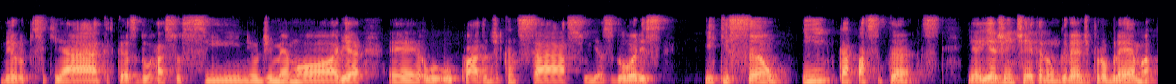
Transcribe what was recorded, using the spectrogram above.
neuropsiquiátricas, do raciocínio, de memória, é, o, o, quadro de cansaço e as dores, e que são incapacitantes. E aí a gente entra num grande problema,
